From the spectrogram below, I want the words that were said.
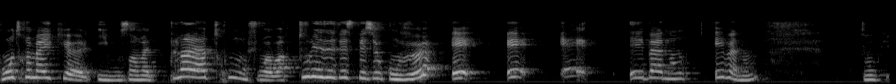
contre Michael, ils vont s'en mettre plein la tronche, on va avoir tous les effets spéciaux qu'on veut, et, et, et, et bah non, et bah non. Donc,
